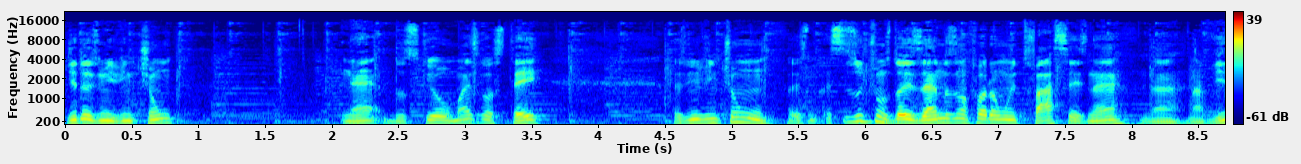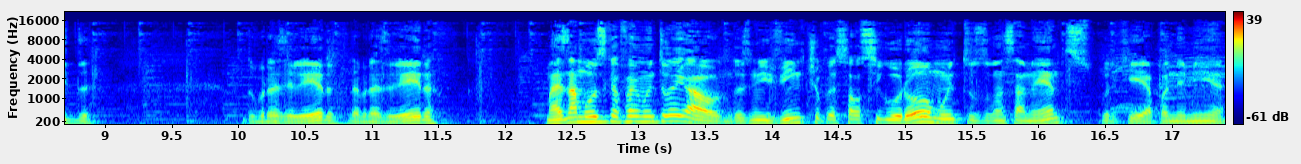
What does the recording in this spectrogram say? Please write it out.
de 2021, né, dos que eu mais gostei. 2021, esses últimos dois anos não foram muito fáceis, né? Na, na vida do brasileiro, da brasileira. Mas na música foi muito legal. Em 2020 o pessoal segurou muitos lançamentos, porque a pandemia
